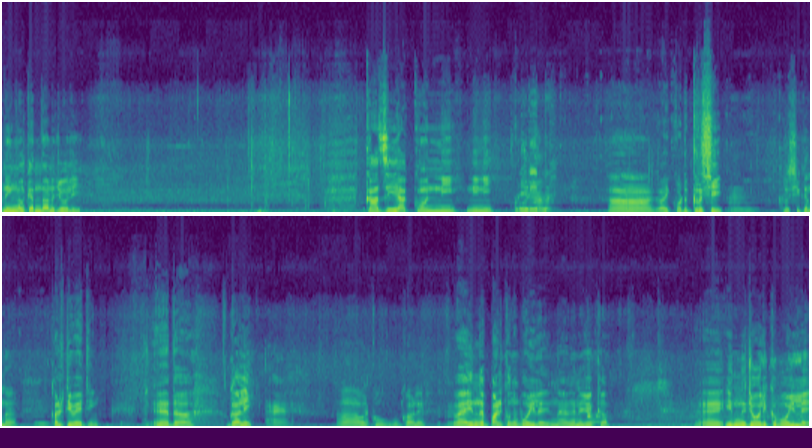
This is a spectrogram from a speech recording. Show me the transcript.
നിങ്ങൾക്ക് എന്താണ് ജോലി? കാസിയ കൊന്നി നിനി. ആ ആയിക്കോട്ടെ കൃഷി. കൃഷിക്ക് എന്താ കൾട്ടിവേറ്റിംഗ് ഏതാ? ഗളി Eh, ആ അവൾക്ക് ഉഗാളി. വേ ഇന്ന് പണിക്കൊന്നും പോയില്ലേ? ഇന്ന് അങ്ങനെ ചോദിക്കുക ഇന്ന് ജോലിക്ക് പോയില്ലേ?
